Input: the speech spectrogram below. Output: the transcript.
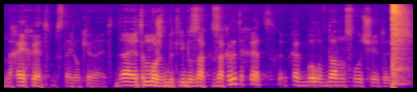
на хай-хет с тарелки райт. Да, это может быть либо закрытый хэт, как было в данном случае, то есть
